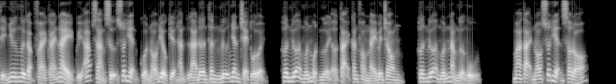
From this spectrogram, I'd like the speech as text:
tỉ như ngươi gặp phải cái này quỷ áp sàng sự xuất hiện của nó điều kiện hẳn là đơn thân nữ nhân trẻ tuổi, hơn nữa muốn một người ở tại căn phòng này bên trong, hơn nữa muốn nằm ngửa ngủ. Mà tại nó xuất hiện sau đó,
